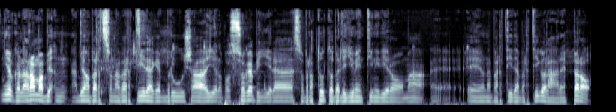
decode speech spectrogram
io con la Roma abbi- abbiamo perso una partita che brucia, io lo posso capire, soprattutto per gli Juventini di Roma, eh, è una partita particolare, però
